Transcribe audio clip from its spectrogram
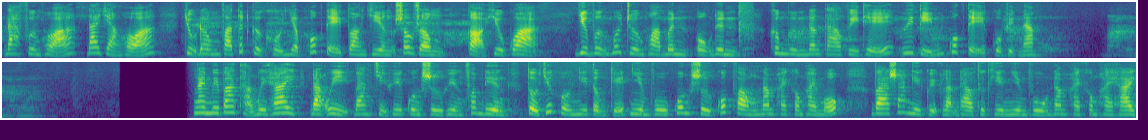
đa phương hóa, đa dạng hóa, chủ động và tích cực hội nhập quốc tế toàn diện sâu rộng, có hiệu quả, giữ vững môi trường hòa bình, ổn định, không ngừng nâng cao vị thế, uy tín quốc tế của Việt Nam. Ngày 13 tháng 12, Đảng ủy Ban Chỉ huy Quân sự huyện Phong Điền tổ chức hội nghị tổng kết nhiệm vụ quân sự quốc phòng năm 2021 và ra nghị quyết lãnh đạo thực hiện nhiệm vụ năm 2022.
